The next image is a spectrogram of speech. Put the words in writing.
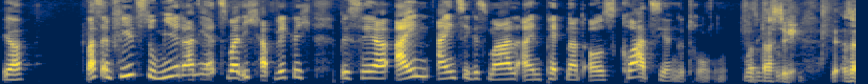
Ja, was empfiehlst du mir dann jetzt? Weil ich habe wirklich bisher ein einziges Mal ein Petnat aus Kroatien getrunken. Fantastisch. Also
